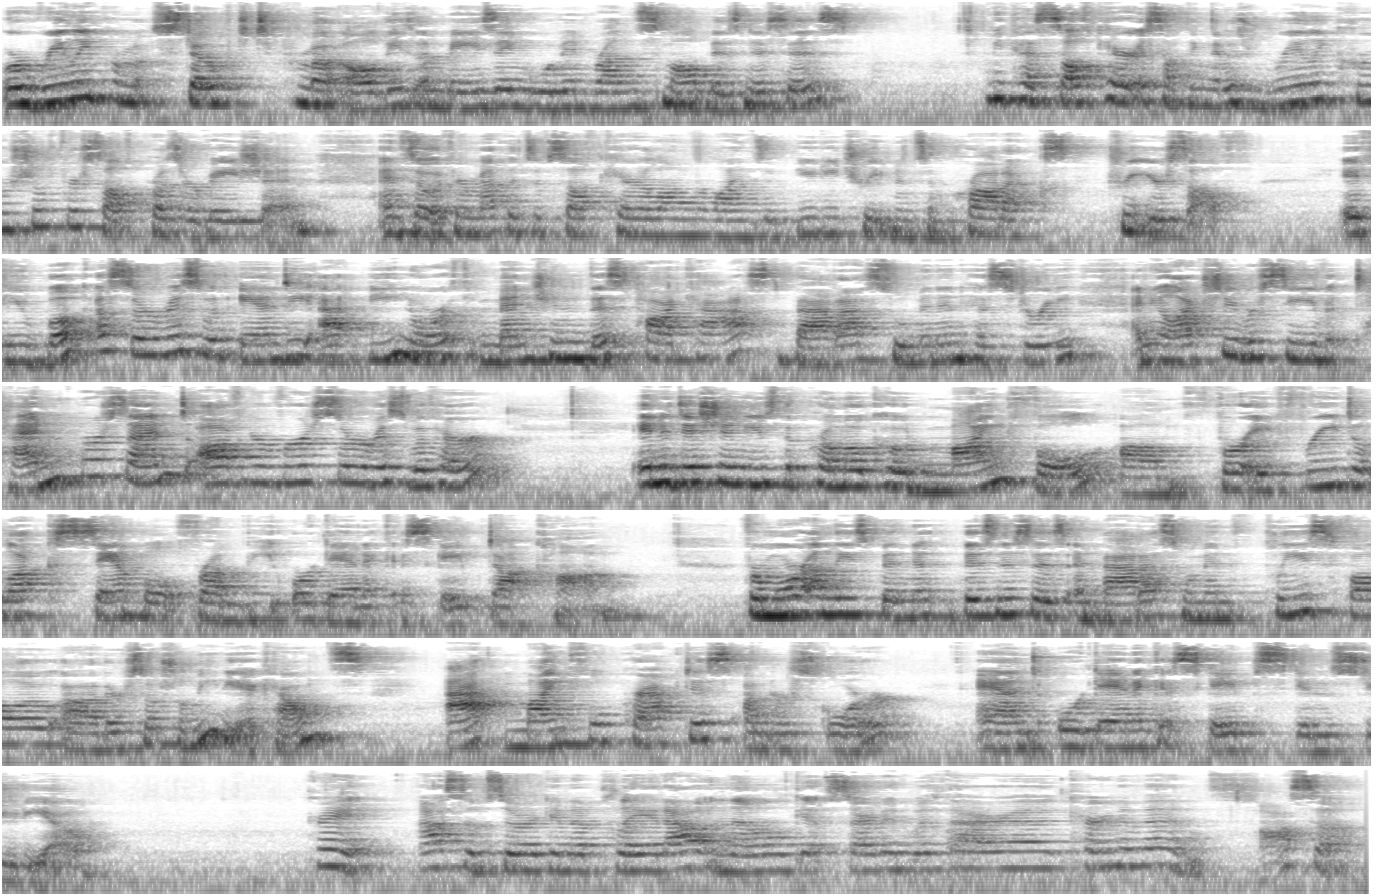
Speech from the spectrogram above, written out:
We're really prom- stoked to promote all these amazing women run small businesses because self care is something that is really crucial for self preservation. And so, if your methods of self care along the lines of beauty treatments and products, treat yourself. If you book a service with Andy at B North, mention this podcast, Badass Women in History, and you'll actually receive 10% off your first service with her. In addition, use the promo code MINDFUL um, for a free deluxe sample from theorganicescape.com. For more on these businesses and badass women, please follow uh, their social media accounts at mindful practice underscore and organic escape skin studio. Great, awesome. So we're gonna play it out, and then we'll get started with our uh, current events. Awesome.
